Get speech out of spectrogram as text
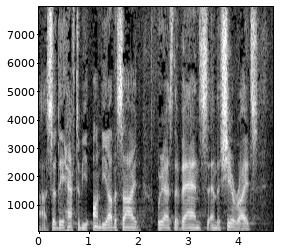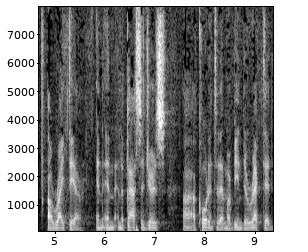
Uh, so they have to be on the other side, whereas the vans and the share rides are right there. And, and, and the passengers, uh, according to them, are being directed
